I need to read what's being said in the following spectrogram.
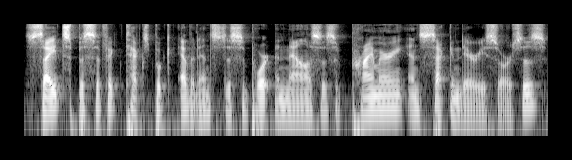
Cite specific textbook evidence to support analysis of primary and secondary sources,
